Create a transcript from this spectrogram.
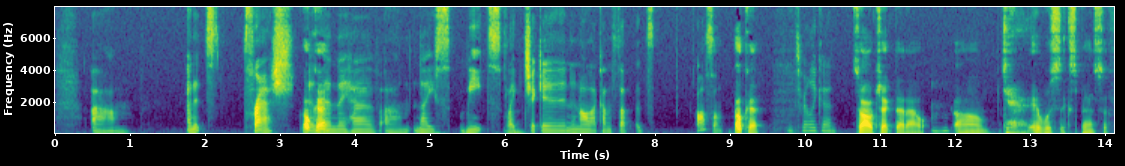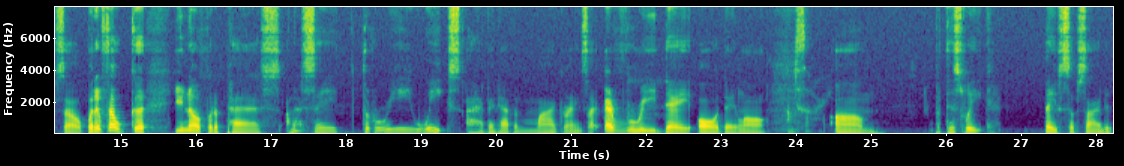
um, and it's fresh. Okay. and they have um, nice meats like chicken and all that kind of stuff. It's awesome. okay. It's really good. So I'll check that out. Mhm. Um, yeah, it was expensive. So, but it felt good. You know, for the past, I want to say three weeks, I have been having migraines like every Mm. all day long. I'm sorry. Um, but this week they've subsided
